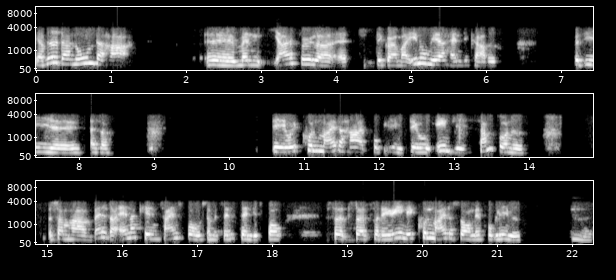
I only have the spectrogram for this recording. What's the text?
Jeg ved, der er nogen, der har, øh, men jeg føler, at det gør mig endnu mere handicappet. Fordi, øh, altså, det er jo ikke kun mig, der har et problem. Det er jo egentlig samfundet, som har valgt at anerkende tegnsprog som et selvstændigt sprog. Så, så, så det er jo egentlig ikke kun mig, der står med problemet. Mm.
